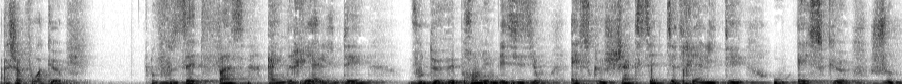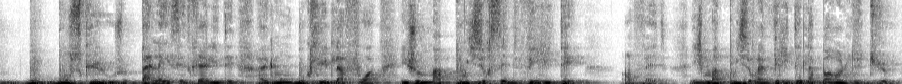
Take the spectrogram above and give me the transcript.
à chaque fois que vous êtes face à une réalité, vous devez prendre une décision. Est-ce que j'accepte cette réalité ou est-ce que je bouscule ou je balaye cette réalité avec mon bouclier de la foi et je m'appuie sur cette vérité, en fait? Et je m'appuie sur la vérité de la parole de Dieu.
